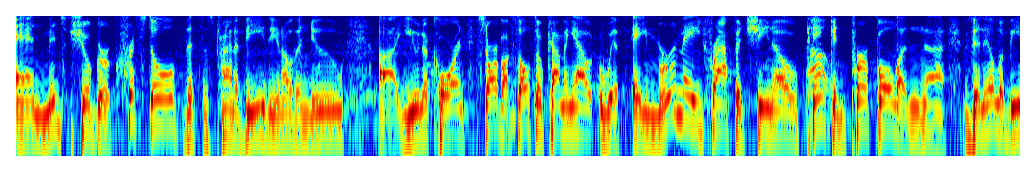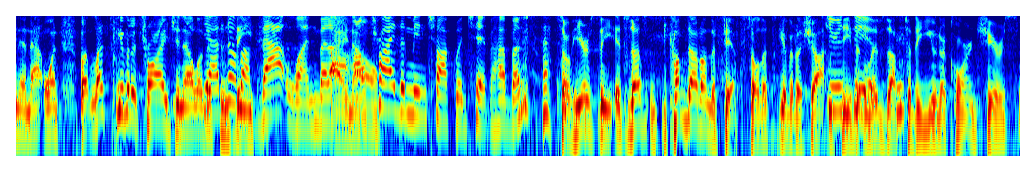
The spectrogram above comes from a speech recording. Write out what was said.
and mint sugar crystals. This is trying to be, the, you know, the new uh, unicorn. Starbucks also coming out with a mermaid Frappuccino, pink oh. and purple, and uh, vanilla bean in that one. But let's give it a try, Janella. Yeah, this I don't is know the, about that one, but I I'll, I'll, try the mint chocolate chip. How about that? So here's the, it, it comes out on the 5th, so let's give it a shot Cheers and see if it you. lives up to the unicorn. Cheers.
